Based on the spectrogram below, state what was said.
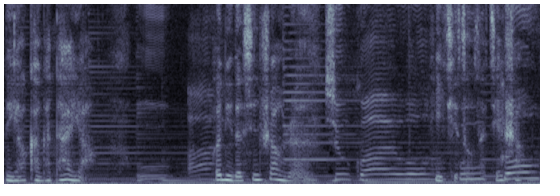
你要看看太阳，和你的心上人一起走在街上。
